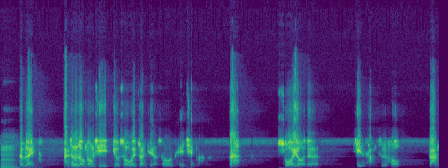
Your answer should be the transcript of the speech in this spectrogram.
嗯对不对？那、这个种东西有时候会赚钱，有时候会赔钱嘛。那所有的进场之后，当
